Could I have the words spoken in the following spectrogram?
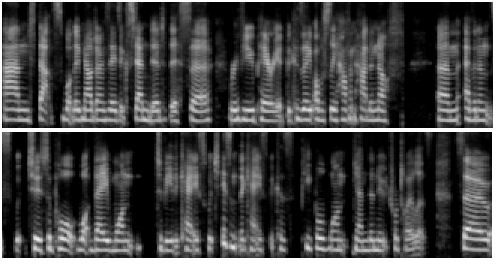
and that's what they've now done is they've extended this uh, review period because they obviously haven't had enough um, evidence to support what they want to be the case, which isn't the case because people want gender neutral toilets. So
